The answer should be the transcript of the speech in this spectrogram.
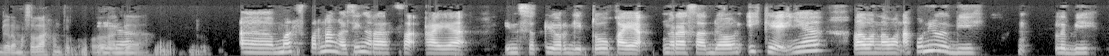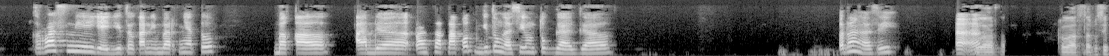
nggak ada masalah untuk olahraga. Iya. Uh, mas pernah nggak sih ngerasa kayak insecure gitu, kayak ngerasa down, ih kayaknya lawan-lawan aku nih lebih lebih keras nih kayak gitu kan ibaratnya tuh bakal ada rasa takut gitu nggak sih untuk gagal? Pernah nggak sih? Uh-uh. Keluar, keluar sih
